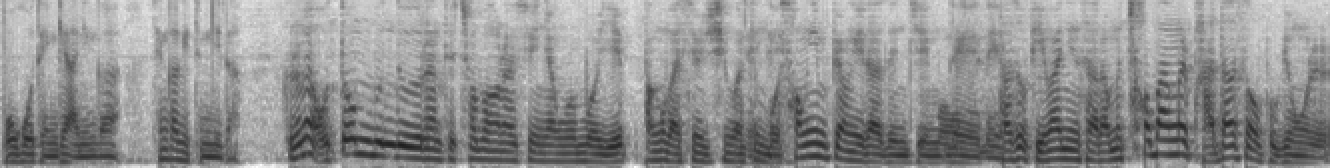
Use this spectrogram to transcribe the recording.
보고 된 게 아닌가 생각이 듭니다. 그러면 어떤 분들한테 처방을 할 수 있냐고 뭐 예, 방금 말씀해 주신 것 같은 네네. 뭐 성인병이라든지 뭐 네네. 다소 비만인 사람은 처방을 받아서 복용을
